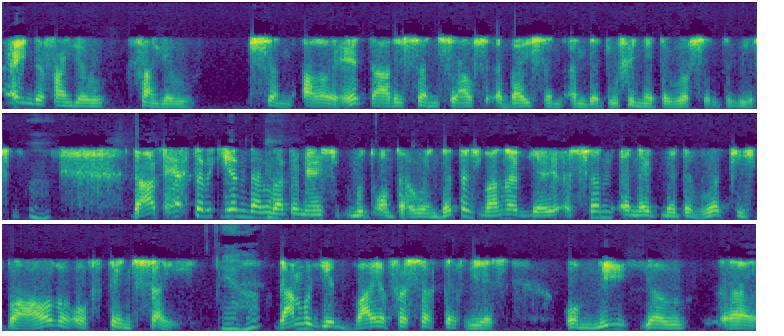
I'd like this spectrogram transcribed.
einde van jou van jou sin al het daar die sin selfs 'n bysin in dit hoef nie net 'n hoofsin te wees nie. Mm. Daar's egter een ding wat 'n mens moet onthou en dit is wanneer jy 'n sin in het met 'n woordjie behalwe of tensy. Ja. Dan moet jy baie versigtig wees om nie jou uh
